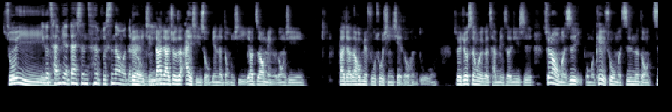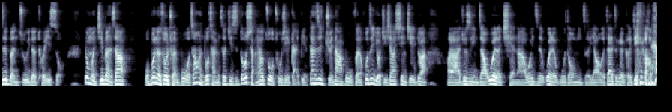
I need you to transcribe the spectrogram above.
所以一个产品诞生真的不是那么的对，请大家就是爱惜手边的东西，要知道每个东西，大家在后面付出心血都很多。所以，就身为一个产品设计师，虽然我们是我们可以说我们是那种资本主义的推手，因为我们基本上。我不能说全部，我知道很多产品设计师都想要做出一些改变，但是绝大部分或者尤其像现阶段，好啦，就是你知道为了钱啊，我一直为了五斗米折腰，而在这个科技公司，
